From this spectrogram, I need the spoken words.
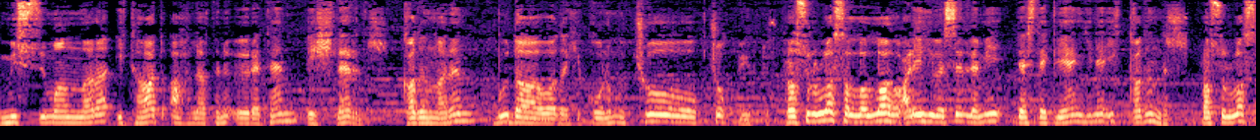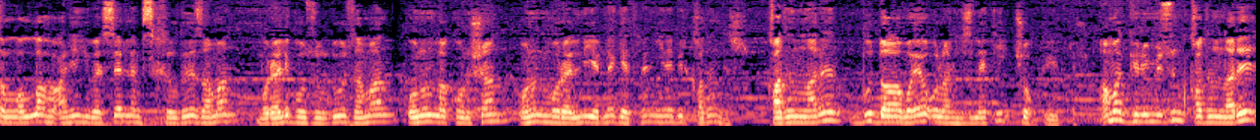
Müslümanlara itaat ahlakını öğreten eşlerdir. Kadınların bu davadaki konumu çok çok büyüktür. Resulullah sallallahu aleyhi ve sellemi destekleyen yine ilk kadındır. Resulullah sallallahu aleyhi ve sellem sıkıldığı zaman, morali bozulduğu zaman onunla konuşan, onun moralini yerine getiren yine bir kadındır. Kadınların bu davaya olan hizmeti çok büyüktür. Ama günümüzün kadınları,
